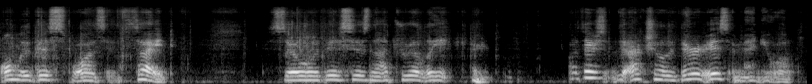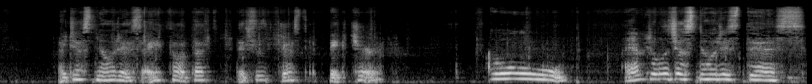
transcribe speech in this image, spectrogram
only this was inside. So this is not really oh there's actually there is a manual. I just noticed I thought that this is just a picture oh I actually just noticed this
